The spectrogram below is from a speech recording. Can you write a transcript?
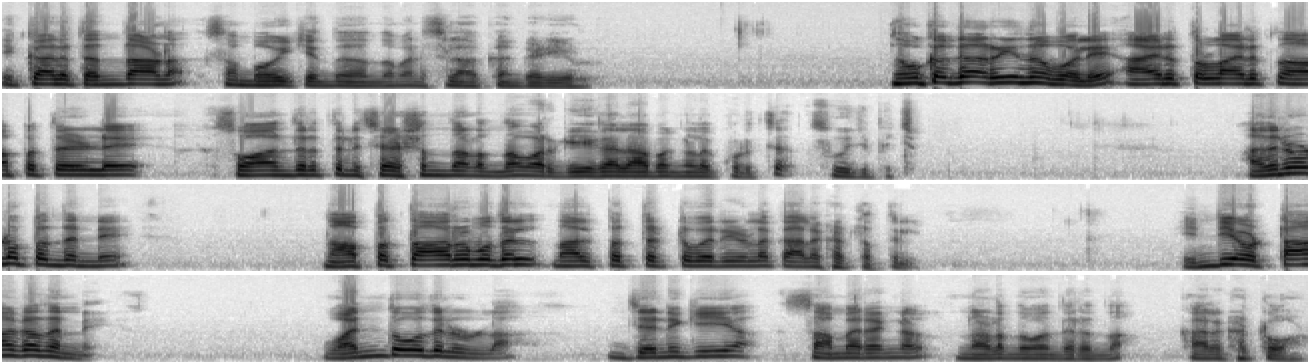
ഇക്കാലത്ത് എന്താണ് സംഭവിക്കുന്നതെന്ന് മനസ്സിലാക്കാൻ കഴിയുള്ളൂ. നമുക്കൊക്കെ അറിയുന്ന പോലെ ആയിരത്തി തൊള്ളായിരത്തി നാൽപ്പത്തേഴിലെ സ്വാതന്ത്ര്യത്തിന് ശേഷം നടന്ന വർഗീയ കലാപങ്ങളെക്കുറിച്ച് സൂചിപ്പിച്ചു. അതിനോടൊപ്പം തന്നെ നാൽപ്പത്താറ് മുതൽ നാൽപ്പത്തെട്ട് വരെയുള്ള കാലഘട്ടത്തിൽ ഇന്ത്യ ഒട്ടാകെ തന്നെ വൻതോതിലുള്ള ജനകീയ സമരങ്ങൾ നടന്നു വന്നിരുന്ന കാലഘട്ടമാണ്.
